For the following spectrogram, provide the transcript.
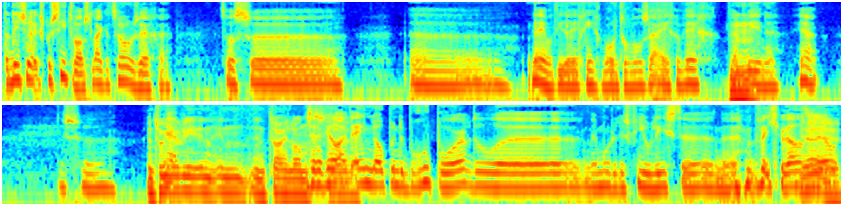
het niet zo expliciet was, laat ik het zo zeggen. Het was... Uh, uh, nee, want iedereen ging gewoon toch wel zijn eigen weg daarbinnen. Mm -hmm. Ja. Dus... Uh, en toen ja. jullie in, in, in Thailand... Het zijn ook heel uiteenlopende beroepen, hoor. Ik bedoel, mijn moeder is violiste. En, weet je wel, ja, heel, ja,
